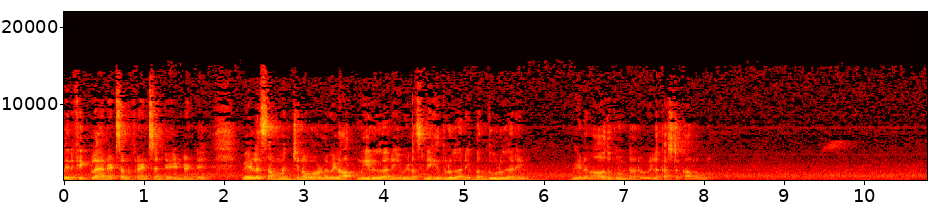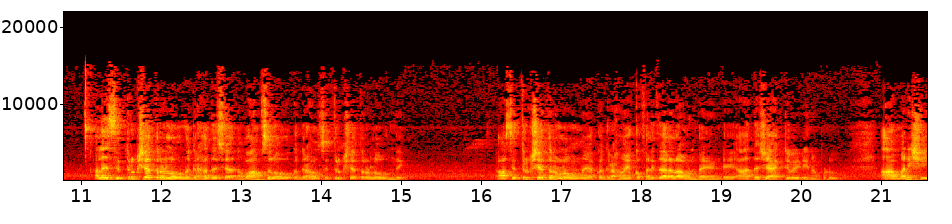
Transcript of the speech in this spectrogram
benefic planets and friends అంటే ఏంటంటే వీళ్ళకి సంబంధించిన వాళ్ళు వీళ్ళ ఆత్మీయులు కానీ వీళ్ళ స్నేహితులు కానీ బంధువులు కానీ వీళ్ళని ఆదుకుంటారు వీళ్ళ కష్టకాలంలో. అలాగే శత్రుక్షేత్రంలో ఉన్న గ్రహ దశ నవాంశలో ఒక గ్రహం శత్రుక్షేత్రంలో ఉంది. ఆ శత్రుక్షేత్రంలో ఉన్న యొక్క గ్రహం యొక్క ఫలితాలు ఎలా ఉంటాయంటే ఆ దశ యాక్టివేట్ అయినప్పుడు ఆ మనిషి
